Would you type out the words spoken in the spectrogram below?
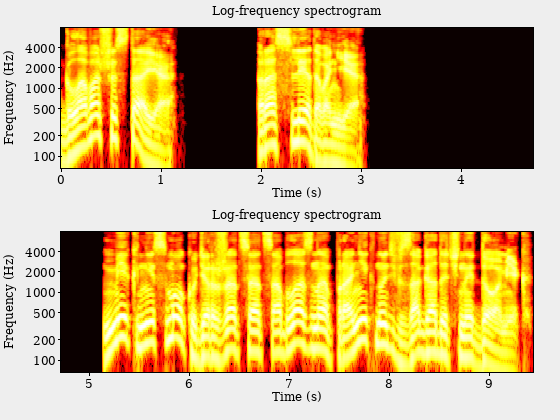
Глава шестая. Расследование. Мик не смог удержаться от соблазна проникнуть в загадочный домик.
